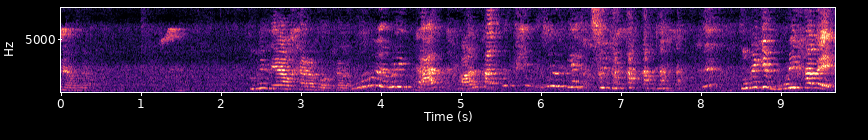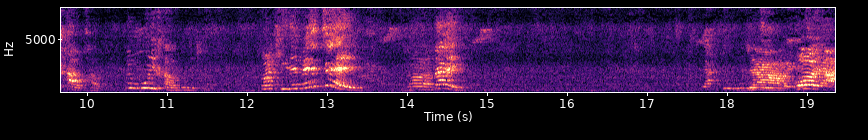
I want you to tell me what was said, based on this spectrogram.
নাও নাও। তুমি নাও খেলা করো খেলা করো। তুমি কি মুড়ি খাবে? খাও খাও। তুমি মুড়ি খাও মুড়ি খাও। তোমার খিদে পেয়েছে? ও, তাই। যা ও আ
